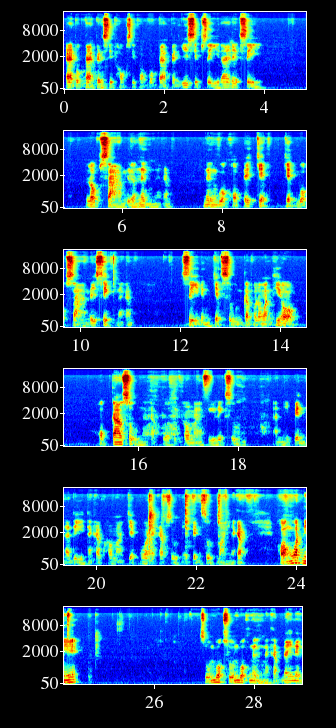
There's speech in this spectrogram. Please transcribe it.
แปดบวกแปดเป็นสิบหกสิบหกบวกแปดเป็นยี่สิบสี่ได้เลขสี่ลบสามเหลือหนึ่งนะครับหนึ่งบวกหกได้เจ็ดเจ็ดบวกสามได้สิบนะครับสี่หนึ่งเจ็ดศูนย์กับผลรางวัลที่ออกหกเก้าศูนย์นะครับ ตัวที่เข้ามาคือเลขศูนย์อันนี้เป็นอดีตนะครับ เข้ามาเจ็ดงวดนะครับ สูตรนี้เป็นสูตรใหม่นะครับ ของงวดนี้ศูนย์บวกศูนย์บวกหนึ่งนะครับ ได้หนึ่ง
